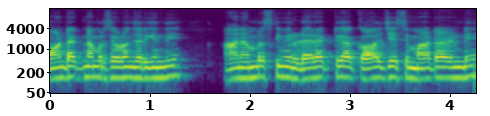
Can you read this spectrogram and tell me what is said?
కాంటాక్ట్ నెంబర్స్ ఇవ్వడం జరిగింది. ఆ నెంబర్స్కి మీరు డైరెక్ట్గా కాల్ చేసి మాట్లాడండి.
